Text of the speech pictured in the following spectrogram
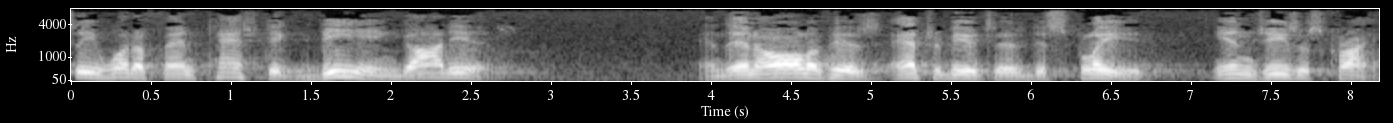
see what a fantastic being God is. And then all of His attributes as displayed in Jesus Christ.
